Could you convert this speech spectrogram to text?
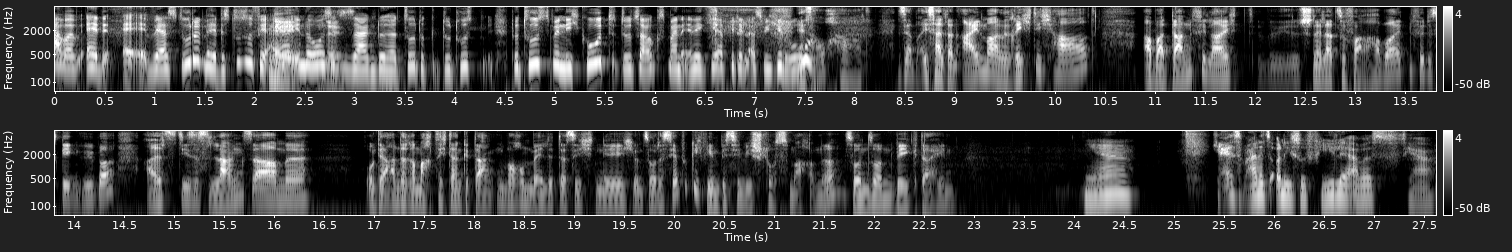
Aber hätte, äh, wärst du dann, hättest du so viel Eier Nee, in der Hose nee. zu sagen, du hör zu, du, du, tust, du tust mir nicht gut, du saugst meine Energie ab, bitte lass mich in Ruhe. Ist auch hart. Ist, halt dann einmal richtig hart, aber dann vielleicht äh, schneller zu verarbeiten für das Gegenüber, als dieses langsame und der andere macht sich dann Gedanken, warum meldet er sich nicht und so. Das ist ja wirklich wie ein bisschen wie Schluss machen, ne? So, so ein Weg dahin. Ja. Ja, es waren jetzt auch nicht so viele, aber es, ja,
